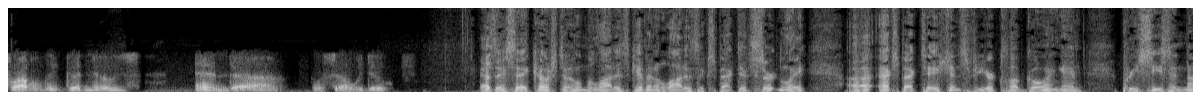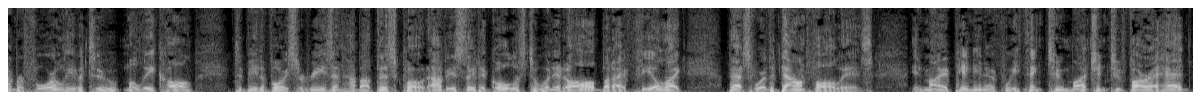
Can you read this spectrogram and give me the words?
probably good news, and uh, we'll see how we do as they say, Coach, to whom a lot is given, a lot is expected. Certainly, uh, expectations for your club going in preseason number four. Leave it to Malik Hall to be the voice of reason. How about this quote? Obviously, the goal is to win it all, but I feel like that's where the downfall is. In my opinion, if we think too much and too far ahead,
